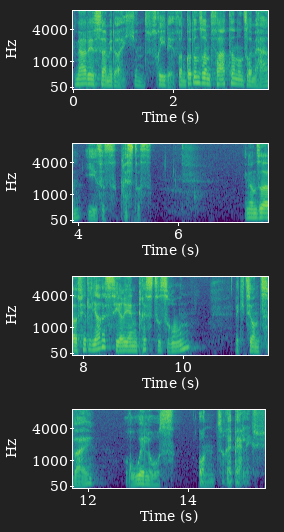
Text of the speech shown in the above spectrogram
Gnade sei mit euch und Friede von Gott unserem Vater und unserem Herrn Jesus Christus. In unserer Vierteljahresserie in Christus ruhen Lektion 2, ruhelos und rebellisch.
